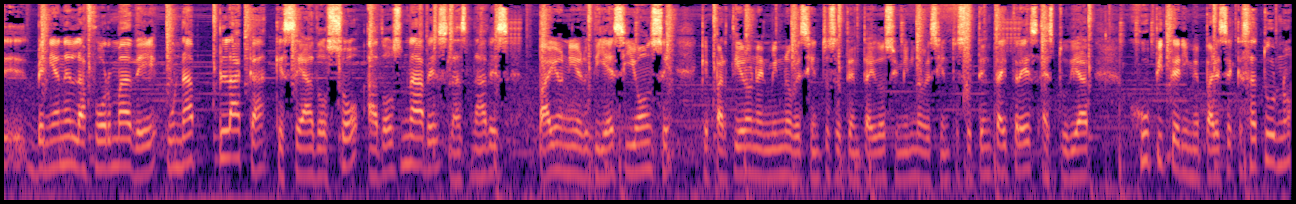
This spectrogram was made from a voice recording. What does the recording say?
eh, venían en la forma de una placa que se adosó a dos naves, las naves Pioneer 10 y 11, que partieron en 1972 y 1973 a estudiar Júpiter y me parece que Saturno,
